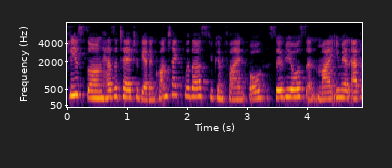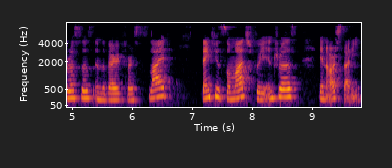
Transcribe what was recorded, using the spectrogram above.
please don't hesitate to get in contact with us. You can find both Silvio's and my email addresses in the very first slide. Thank you so much for your interest in our study.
